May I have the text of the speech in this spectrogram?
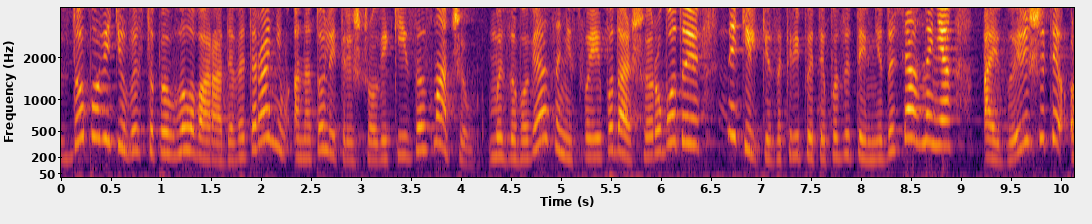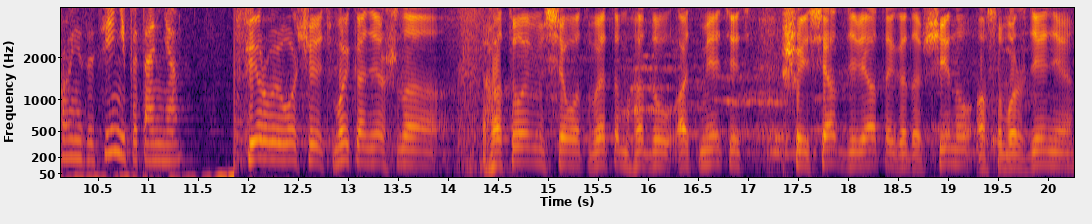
З доповіддю виступив голова ради ветеранів Анатолій Трещов, який зазначив, ми зобов'язані своєю подальшою роботою не тільки закріпити позитивні досягнення, а й вирішити організаційні питання. В первую очередь мы, конечно, готовимся вот в этом году отметить 69-ю годовщину освобождения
